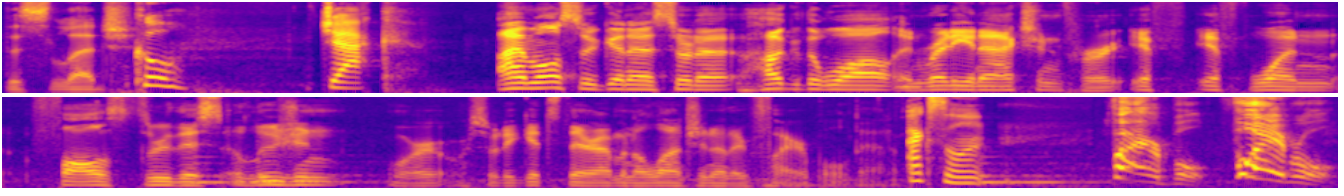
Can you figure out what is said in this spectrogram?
this ledge. Cool, Jack. I'm also gonna sort of hug the wall and ready in action for if if one falls through this illusion or, or sort of gets there. I'm gonna launch another firebolt at him. Excellent. Firebolt! Firebolt!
